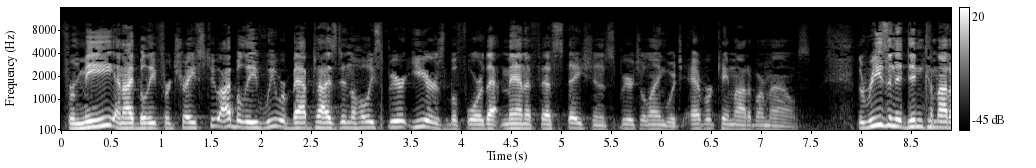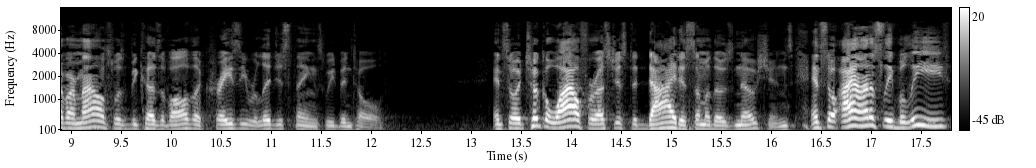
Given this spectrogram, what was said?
for me, and I believe for Trace too, I believe we were baptized in the Holy Spirit years before that manifestation of spiritual language ever came out of our mouths. The reason it didn't come out of our mouths was because of all the crazy religious things we'd been told. And so it took a while for us just to die to some of those notions. And so I honestly believe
